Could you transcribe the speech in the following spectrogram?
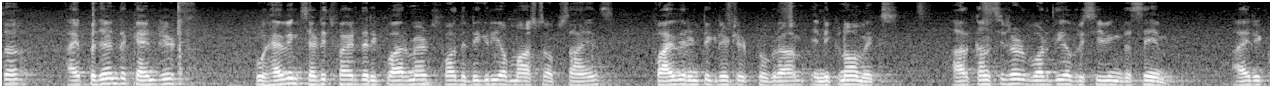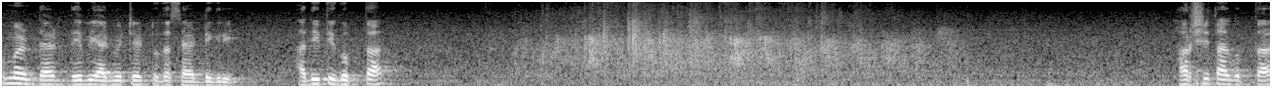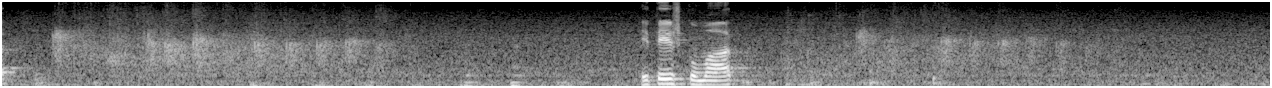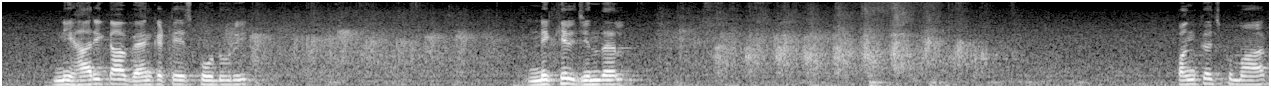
Sir, I present the candidates who having satisfied the requirements for the degree of Master of Science, five-year integrated program in economics, are considered worthy of receiving the same. I recommend that they be admitted to the said degree. Aditi Gupta, Harshita Gupta, Hitesh Kumar Niharika Venkatesh कोडूरी Nikhil Jindal Pankaj Kumar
